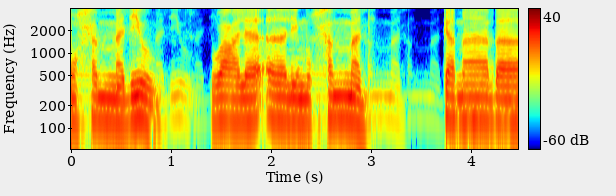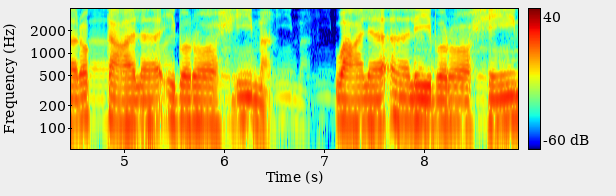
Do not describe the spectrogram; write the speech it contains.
মুহাম্মাদিউ ওয়া আলা আলি মুহাম্মদ কামা বারাকতা আলা ইব্রাহিমা ওয়া আলা আলি ইব্রাহিম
